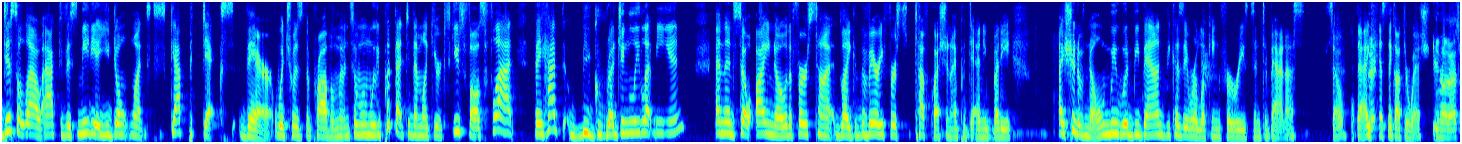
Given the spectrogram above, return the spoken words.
disallow activist media, you don't want skeptics there, which was the problem. And so when we put that to them, like your excuse falls flat, they had to begrudgingly let me in. And then so I know the first time, like the very first tough question I put to anybody, I should have known we would be banned because they were looking for a reason to ban us. So I guess they got their wish. You know, that's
